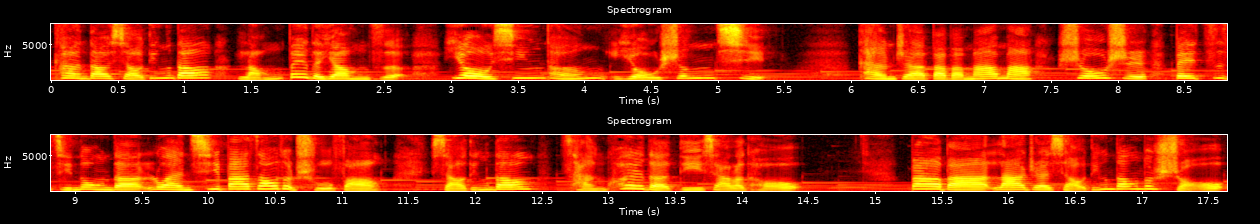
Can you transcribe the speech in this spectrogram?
看到小叮当狼狈的样子，又心疼又生气。看着爸爸妈妈收拾被自己弄得乱七八糟的厨房，小叮当惭愧地低下了头。爸爸拉着小叮当的手，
